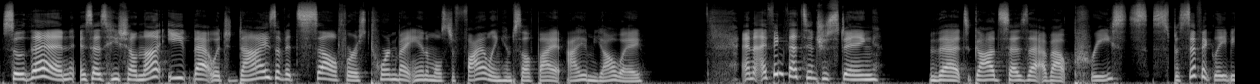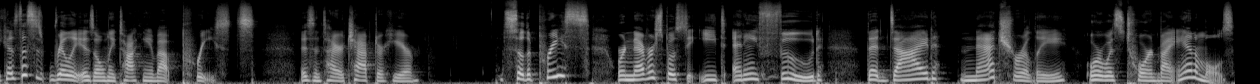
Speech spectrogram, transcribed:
So then it says, He shall not eat that which dies of itself or is torn by animals, defiling himself by it. I am Yahweh. And I think that's interesting that God says that about priests specifically, because this is really is only talking about priests, this entire chapter here. So the priests were never supposed to eat any food that died naturally or was torn by animals.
